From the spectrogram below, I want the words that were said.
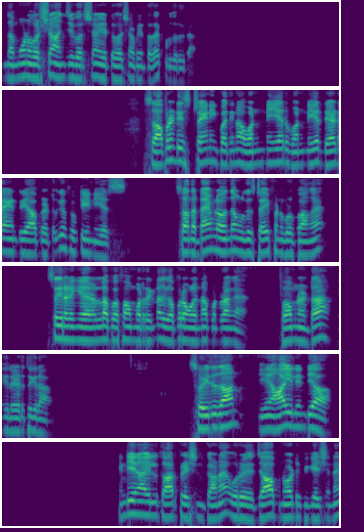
அந்த மூணு வருஷம் அஞ்சு வருஷம் எட்டு வருஷம் அப்படின்றத கொடுத்துருக்குறாங்க ஸோ அப்ரெண்டிஸ் ட்ரைனிங் பார்த்தீங்கன்னா one year one year data entry ஆப்ரேட்டருக்கு ஃபிஃப்டீன் இயர்ஸ் ஸோ அந்த டைமில் வந்து உங்களுக்கு ஸ்டைஃபண்ட் கொடுப்பாங்க. ஸோ இதில் நீங்கள் நல்லா பெர்ஃபார்ம் பண்ணுறீங்கன்னா அதுக்கப்புறம் உங்களை என்ன பண்ணுறாங்க பர்மனெண்ட்டாக இதில் எடுத்துக்கிறாங்க. ஸோ இதுதான் ஆயில் இந்தியா இந்தியன் ஆயில் கார்பரேஷனுக்கான ஒரு ஜாப் நோட்டிஃபிகேஷனு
